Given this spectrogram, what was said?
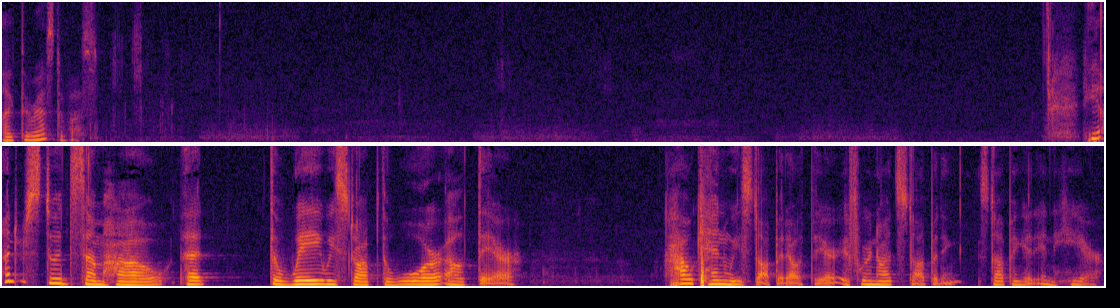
like the rest of us. he understood somehow that the way we stop the war out there, how can we stop it out there if we're not stopping, stopping it in here?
